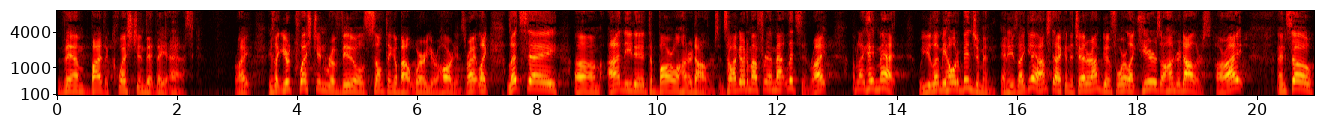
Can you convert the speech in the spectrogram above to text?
them by the question that they ask, right? He's like, Your question reveals something about where your heart is, right? Like, let's say um, I needed to borrow $100. And so I go to my friend Matt Litson, right? I'm like, hey, Matt, will you let me hold a Benjamin? And he's like, yeah, I'm stacking the cheddar. I'm good for it. Like, here's $100, all right? And so,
